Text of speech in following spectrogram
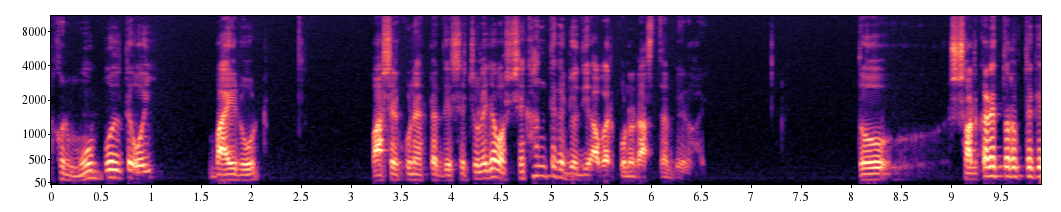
এখন মুভ বলতে ওই বাই রোড পাশের কোনো একটা দেশে চলে যাওয়া, সেখান থেকে যদি আবার কোনো রাস্তা বের হয়। তো সরকারের তরফ থেকে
